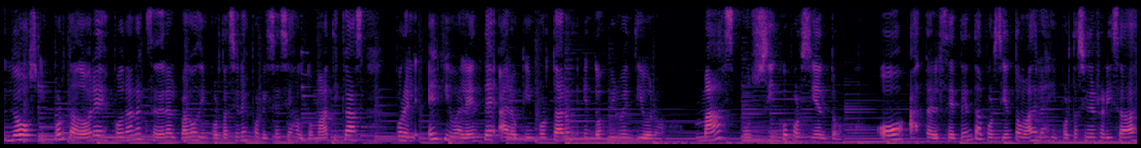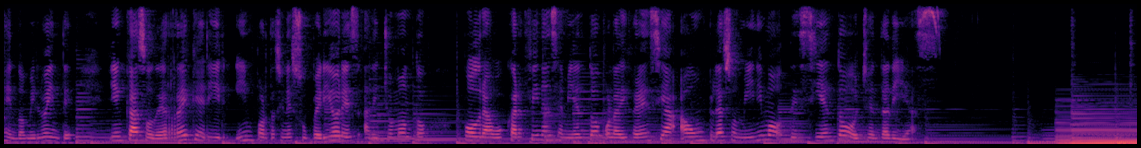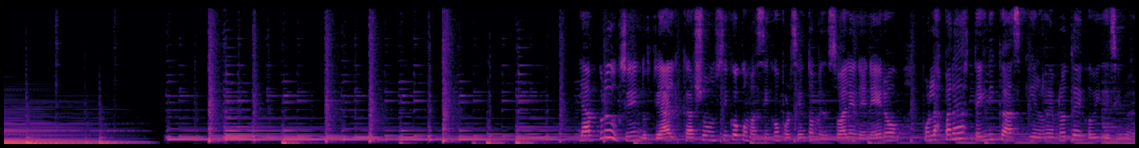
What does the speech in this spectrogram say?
los importadores podrán acceder al pago de importaciones por licencias automáticas por el equivalente a lo que importaron en 2021, más un 5% o hasta el 70% más de las importaciones realizadas en 2020 y en caso de requerir importaciones superiores a dicho monto, podrá buscar financiamiento por la diferencia a un plazo mínimo de 180 días. La producción industrial cayó un 5,5% mensual en enero por las paradas técnicas y el rebrote de COVID-19.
